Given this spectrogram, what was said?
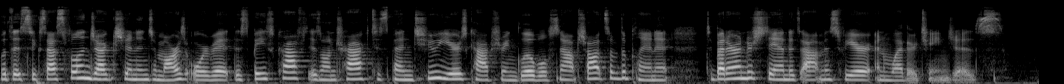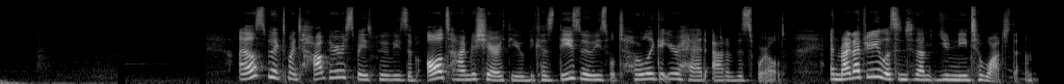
With its successful injection into Mars orbit, the spacecraft is on track to spend two years capturing global snapshots of the planet to better understand its atmosphere and weather changes. I also picked my top favorite space movies of all time to share with you because these movies will totally get your head out of this world. And right after you listen to them, you need to watch them.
